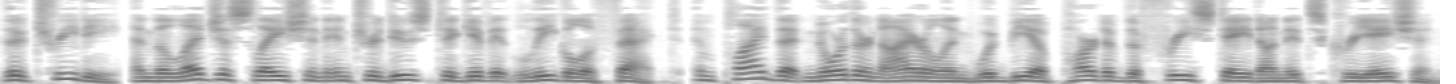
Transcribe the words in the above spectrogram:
The treaty, and the legislation introduced to give it legal effect, implied that Northern Ireland would be a part of the Free State on its creation,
